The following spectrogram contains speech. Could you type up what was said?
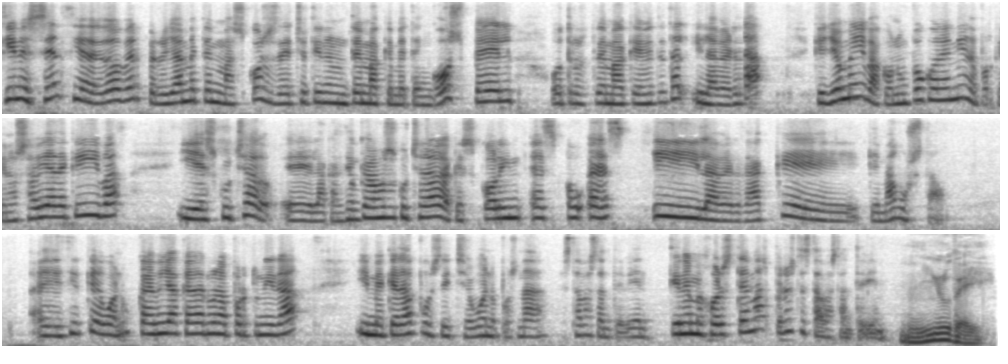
Tiene esencia de Dover, pero ya meten más cosas. De hecho, tienen un tema que meten gospel, otro tema que meten tal. Y la verdad que yo me iba con un poco de miedo porque no sabía de qué iba. Y he escuchado eh, la canción que vamos a escuchar ahora, que es Calling SOS, y la verdad que, que me ha gustado. Es decir, que bueno, que había que darle una oportunidad y me queda pues dicho, bueno, pues nada, está bastante bien. Tiene mejores temas, pero este está bastante bien. New Day.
